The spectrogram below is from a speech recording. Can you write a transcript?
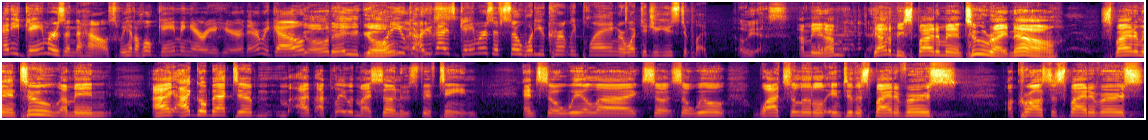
Any gamers in the house? We have a whole gaming area here. There we go. Oh, there you go. What are you, are you guys gamers? If so, what are you currently playing, or what did you used to play? oh yes. I mean, I'm got to be Spider-Man 2 right now. Spider-Man 2. I mean, I, I go back to I, I play with my son who's 15, and so we'll uh, so so we'll watch a little into the Spider-Verse, across the Spider-Verse,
